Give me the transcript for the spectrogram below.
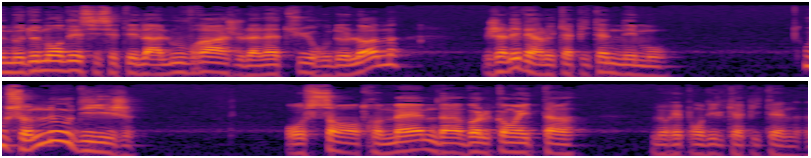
de me demander si c'était là l'ouvrage de la nature ou de l'homme, j'allai vers le capitaine Nemo. Où sommes-nous? dis-je au centre même d'un volcan éteint, me répondit le capitaine.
